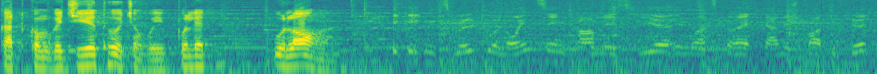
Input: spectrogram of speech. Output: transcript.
Kat kom gaji tu jangan wi pulet. Ulong Gegen 12.19 Uhr kam es hier im Ortsbereich Garmisch-Partenkirchen,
